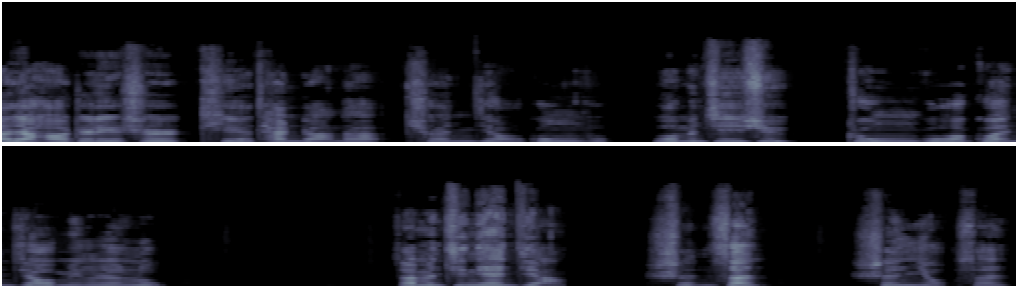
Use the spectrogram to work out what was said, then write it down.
大家好，这里是铁探长的拳脚功夫，我们继续《中国灌胶名人录》。咱们今天讲沈三，沈有三。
